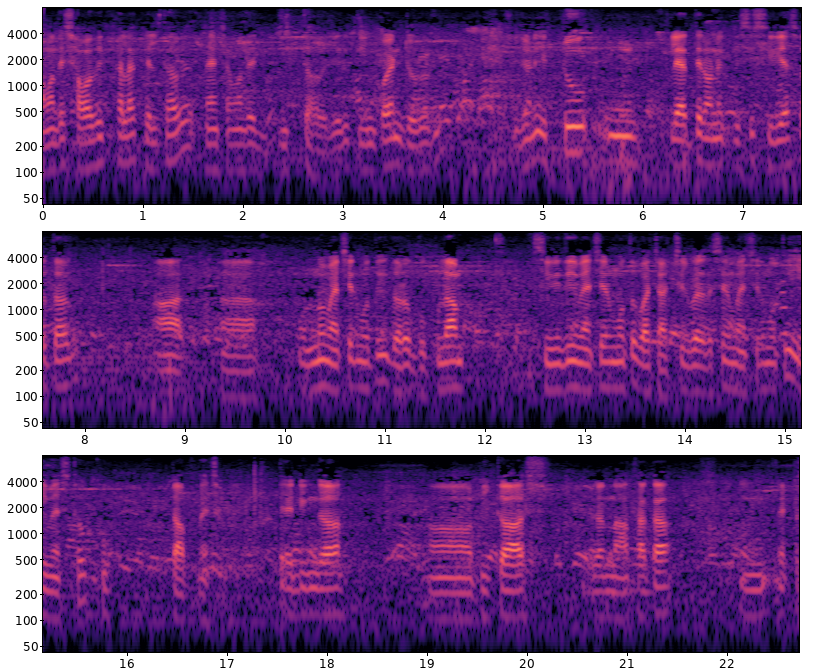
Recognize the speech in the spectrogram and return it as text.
আমাদের স্বাভাবিক খেলা খেলতে হবে ম্যাচ আমাদের জিততে হবে। যেহেতু তিন পয়েন্ট জরুরি সেই জন্য একটু প্লেয়ারদের অনেক বেশি সিরিয়াস হতে হবে। আর অন্য ম্যাচের মতোই ধরো গোকুলাম সিনিদি ম্যাচের মতো বা চার্চিল ব্রাদার্সের ম্যাচের মতোই এই ম্যাচটাও খুব টাফ ম্যাচ এডিঙ্গা বিকাশ এরা না থাকা একটা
